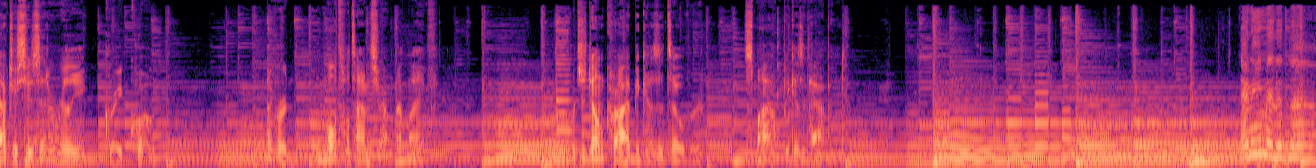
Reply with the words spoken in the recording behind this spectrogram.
Dr. Seuss had a really great quote I've heard multiple times throughout my life, which is don't cry because it's over, smile because it happened. Any minute now.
